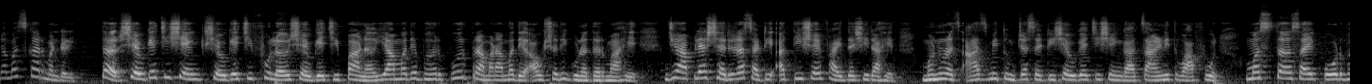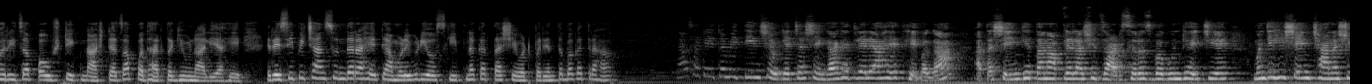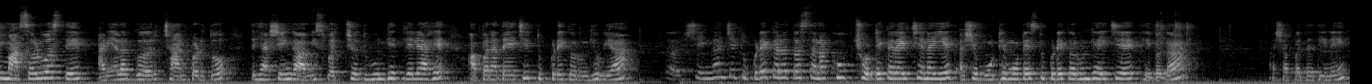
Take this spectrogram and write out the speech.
नमस्कार मंडळी. तर शेवग्याची शेंग शेवग्याची फुलं शेवग्याची पानं यामध्ये भरपूर प्रमाणामध्ये औषधी गुणधर्म आहे जे आपल्या शरीरासाठी अतिशय फायदेशीर आहेत. म्हणूनच आज मी तुमच्यासाठी शेवग्याची शेंगा चाळणीत वाफून मस्त असा एक पोटभरीचा पौष्टिक नाश्त्याचा पदार्थ घेऊन आली आहे. रेसिपी छान सुंदर आहे त्यामुळे व्हिडिओ स्किप न करता शेवटपर्यंत बघत राहा. इथं मी तीन शेवग्याच्या शेंगा घेतलेल्या आहेत. हे बघा आता शेंग घेताना आपल्याला अशी जाडसरच बघून घ्यायची आहे. म्हणजे ही शेंग छान अशी मासळू असते आणि याला गर छान पडतो. तर ह्या शेंगा आम्ही स्वच्छ धुवून घेतलेल्या आहेत. आपण आता याचे तुकडे करून घेऊया. तर शेंगांचे तुकडे करत असताना खूप छोटे करायचे नाहीयेत. असे मोठे मोठेच तुकडे करून घ्यायचे आहेत. हे बघा अशा पद्धतीने.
